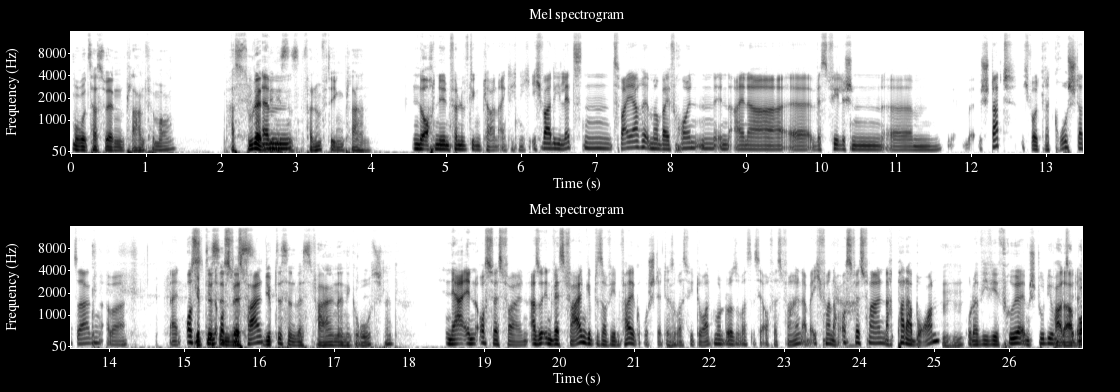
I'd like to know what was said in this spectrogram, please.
Moritz, hast du denn einen Plan für morgen? Hast du denn Ähm, wenigstens einen vernünftigen Plan? Noch nee, einen vernünftigen Plan eigentlich nicht. Ich war die letzten zwei Jahre immer bei Freunden in einer äh, westfälischen ähm, Stadt. Ich wollte gerade Großstadt sagen, aber nein, Ost, Gibt in es, in West, Ostwestfalen. gibt es in Westfalen eine Großstadt? Ja, in Ostwestfalen. Also in Westfalen gibt es auf jeden Fall Großstädte, Ja. sowas wie Dortmund oder sowas ist ja auch Westfalen. Aber ich fahre nach Ostwestfalen, nach Paderborn. Mhm. Oder wie wir früher im Studium da studiert haben,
